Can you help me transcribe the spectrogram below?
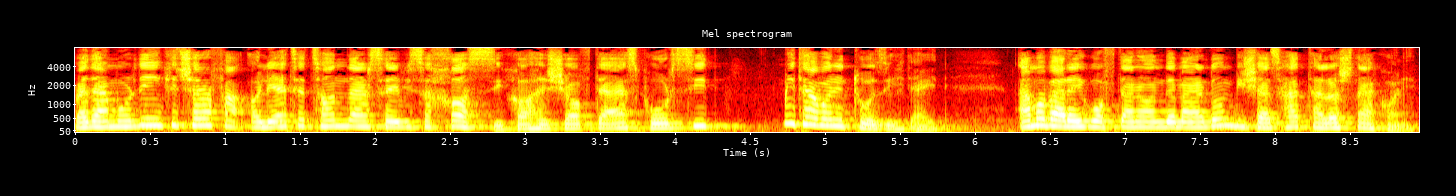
و در مورد اینکه چرا فعالیتتان در سرویس خاصی کاهش یافته است پرسید می توانید توضیح دهید. اما برای گفتن آن به مردم بیش از حد تلاش نکنید.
